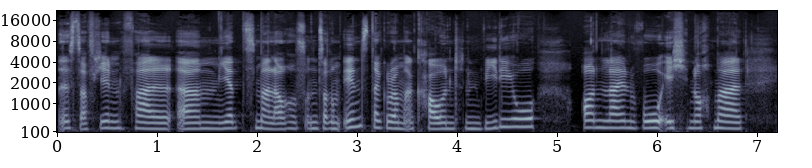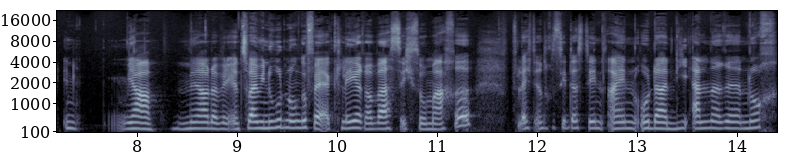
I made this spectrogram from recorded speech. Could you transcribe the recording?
ist auf jeden Fall ähm, jetzt mal auch auf unserem Instagram-Account ein Video online, wo ich nochmal in ja, mehr oder weniger in zwei Minuten ungefähr erkläre, was ich so mache. Vielleicht interessiert das den einen oder die andere noch.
